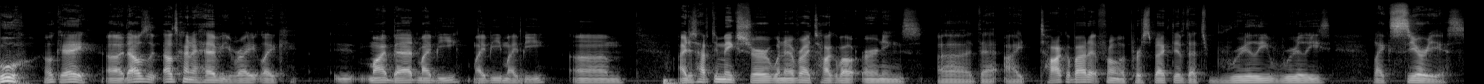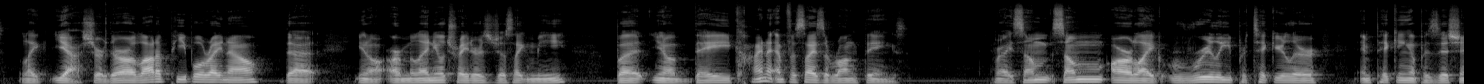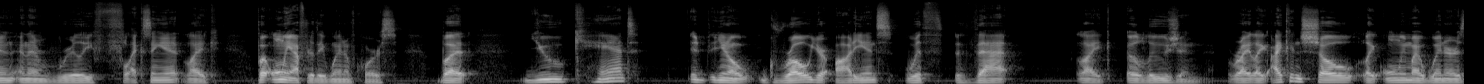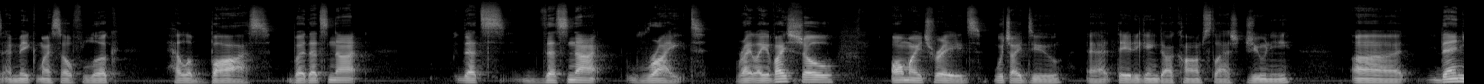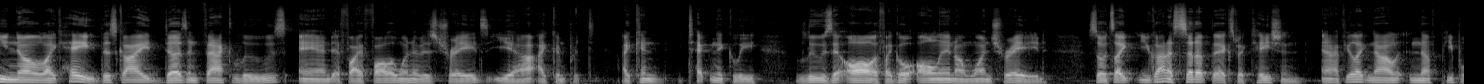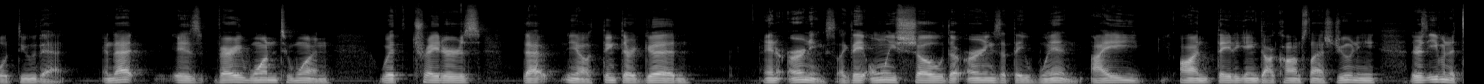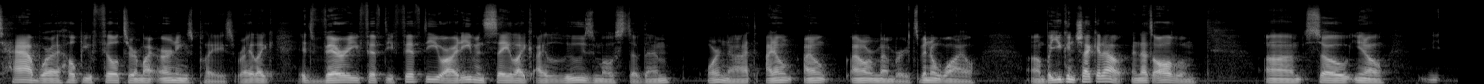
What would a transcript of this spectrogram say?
Ooh, okay. Uh, that was that was kind of heavy, right? Like, my bad, my B, my B, my B. Um, I just have to make sure whenever I talk about earnings uh, that I talk about it from a perspective that's really, really like serious. Like, yeah, sure, there are a lot of people right now that you know are millennial traders just like me, but you know they kind of emphasize the wrong things, right? Some some are like really particular in picking a position and then really flexing it, like, but only after they win, of course. But you can't you know grow your audience with that like illusion right? Like i can show like only my winners and make myself look hella boss but that's not that's that's not right right? Like if i show all my trades which i do at thetagang.com slash junie uh, then you know like hey this guy does in fact lose and if i follow one of his trades yeah i can i can technically lose it all if I go all in on one trade. So it's like you got to set up the expectation. And I feel like not enough people do that. And that is very one to one with traders that, you know, think they're good and earnings. Like they only show the earnings that they win. I on thetagang.com slash Junie, there's even a tab where I help you filter my earnings plays, right? Like it's very 50-50, or I'd even say like I lose most of them or not. I don't I don't I don't remember. It's been a while, um, but you can check it out, and that's all of them. Um, so you know,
